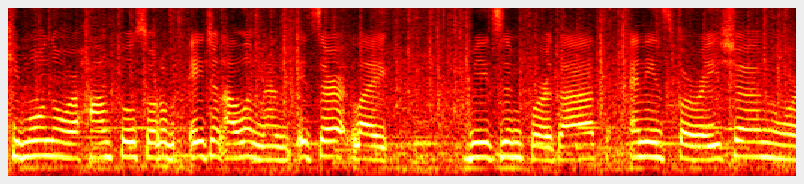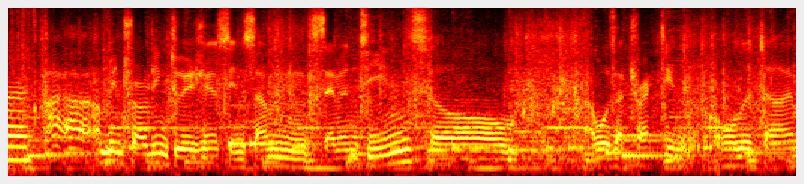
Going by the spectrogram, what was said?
kimono or hanfu sort of Asian element. Is there like reason for that? Any inspiration or? I, I've been traveling to Asia since I'm 17, so was attracting all the time.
